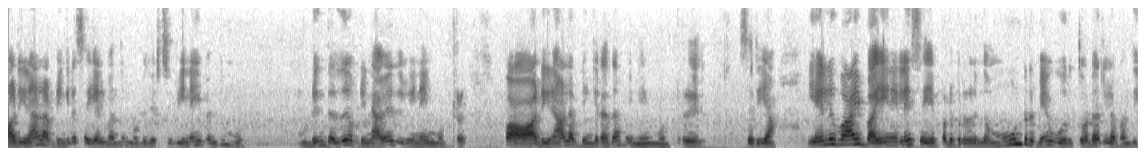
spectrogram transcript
ஆடினால் அப்படிங்கிற செயல் வந்து முடிஞ்சிருச்சு. வினை வந்து மு முடிந்தது அப்படின்னாவே அது வினை முற்று. இப்போ ஆடினால் அப்படிங்கிறத வினை முற்று. சரியா? எழுவாய் பயநிலை செய்யப்படுபொருள். இந்த மூன்றுமே ஒரு தொடரில் வந்து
